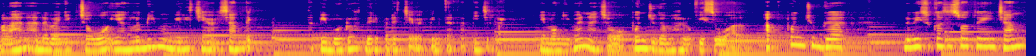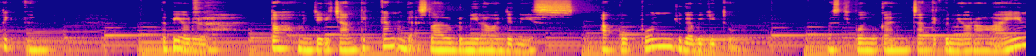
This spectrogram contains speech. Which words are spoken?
Malahan ada banyak cowok yang lebih memilih cewek cantik tapi bodoh daripada cewek pintar tapi jelek. Ya mau gimana cowok pun juga makhluk visual. Aku pun juga lebih suka sesuatu yang cantik kan. Tapi ya udahlah Toh menjadi cantik kan nggak selalu demi lawan jenis. Aku pun juga begitu. Meskipun bukan cantik demi orang lain,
